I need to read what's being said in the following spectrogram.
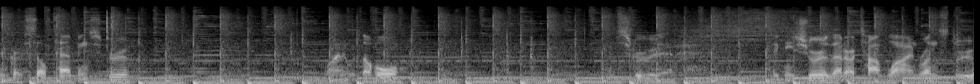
Take our self-tapping screw, line it with the hole, screw it in. Making sure that our top line runs through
